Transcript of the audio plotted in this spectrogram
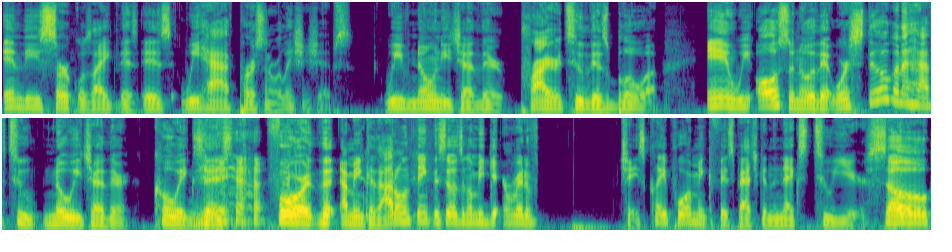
in these circles like this is we have personal relationships. We've known each other prior to this blow up. And we also know that we're still going to have to know each other, coexist for the I mean cuz I don't think the Steelers are going to be getting rid of Chase Claypool Minkah Fitzpatrick in the next two years. So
